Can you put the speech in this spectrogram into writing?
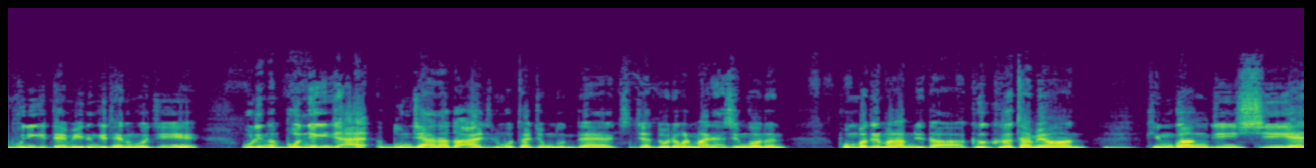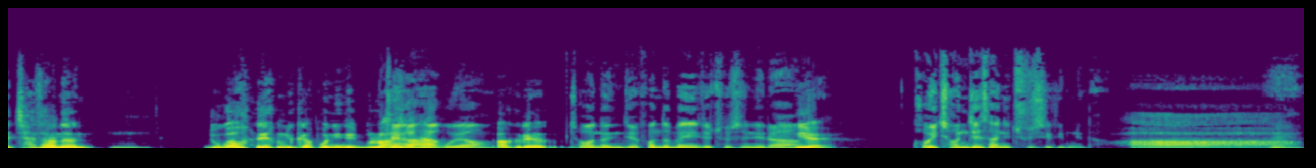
분이기 때문에 이런 게 되는 거지. 우리는 뭔 얘기인지 알- 문제 하나도 알지를 못할 정도인데 진짜 노력을 많이 하신 거는 본받을 만합니다. 그 그렇다면 김광진 씨의 자산은 음. 누가 관리합니까? 본인이 물론 제가 하- 하고요. 아 그래요? 저는 이제 펀드 매니저 출신이라 예. 거의 전 재산이 주식입니다. 아. 네.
